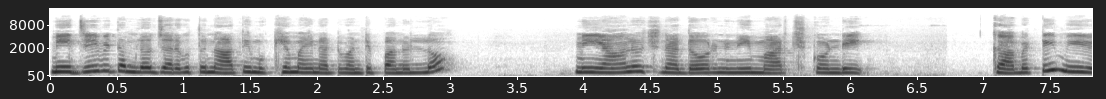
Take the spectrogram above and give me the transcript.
మీ జీవితంలో జరుగుతున్న అతి ముఖ్యమైనటువంటి పనుల్లో మీ ఆలోచన ధోరణిని మార్చుకోండి. కాబట్టి మీరు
